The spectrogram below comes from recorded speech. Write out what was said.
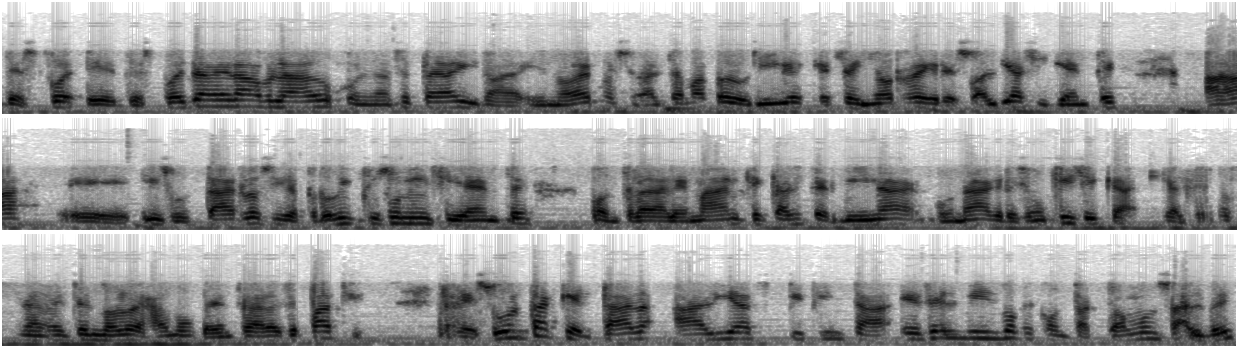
después, eh, después de haber hablado con Lance Cepeda y, no haber mencionado el tema de Uribe, que el señor regresó al día siguiente a eh, insultarlos y se produjo incluso un incidente contra el alemán que casi termina con una agresión física y al final finalmente no lo dejamos ver entrar a ese patio. Resulta que el tal alias Pipinta es el mismo que contactó a Monsalve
